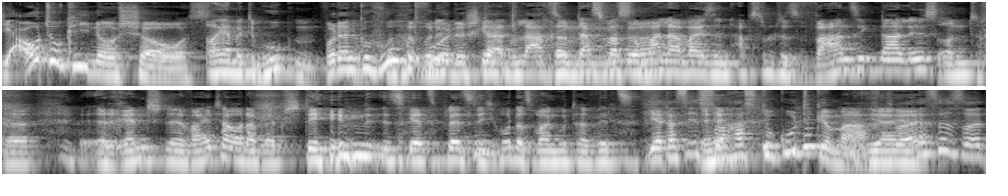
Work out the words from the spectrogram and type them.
Die Autokino-Shows. Oh ja, mit dem Hupen. Wo dann gehupt Wo du- wurde statt Lachen. So das, was So. normalerweise ein absolutes Warnsignal ist und äh, renn schnell weiter oder bleib stehen, ist jetzt plötzlich, oh, das war ein guter Witz. Ja, das ist so, hast du gut gemacht. Ja, ja. weißt du? So, das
